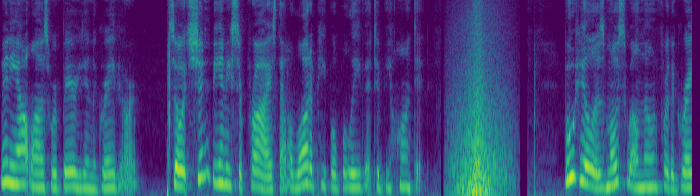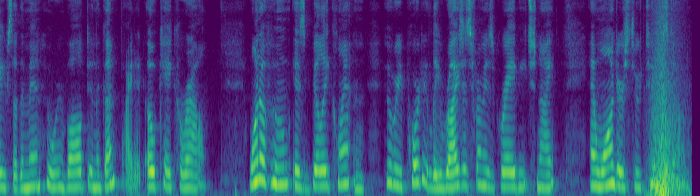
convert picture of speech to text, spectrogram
many outlaws were buried in the graveyard. So it shouldn't be any surprise that a lot of people believe it to be haunted. Boot Hill is most well known for the graves of the men who were involved in the gunfight at OK Corral, one of whom is Billy Clanton, who reportedly rises from his grave each night and wanders through Tombstone.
